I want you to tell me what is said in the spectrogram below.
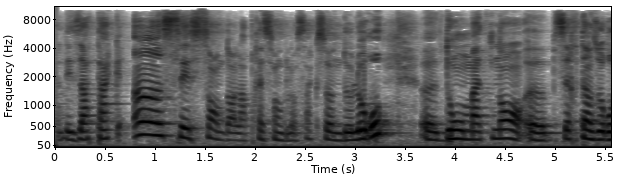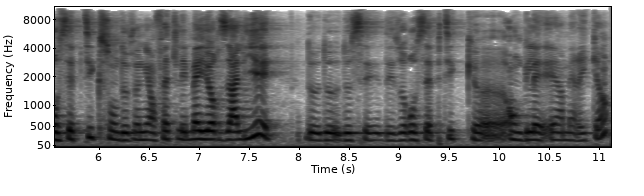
les attaques incessantes dans la presse anglo-saxonne de l'euro, euh, dont maintenant euh, certains eurosceptiques sont devenus en fait les meilleurs alliés de, ces, des eurosceptiques euh, anglais et américains,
